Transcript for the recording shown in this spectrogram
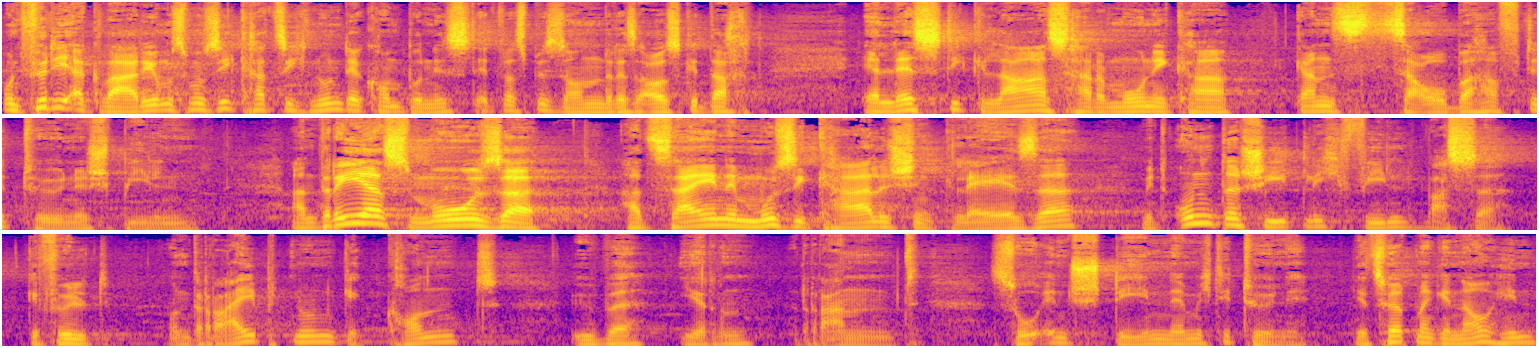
Und für die Aquariumsmusik hat sich nun der Komponist etwas Besonderes ausgedacht. Er lässt die Glasharmonika ganz zauberhafte Töne spielen. Andreas Moser hat seine musikalischen Gläser mit unterschiedlich viel Wasser gefüllt und reibt nun gekonnt über ihren Rand. So entstehen nämlich die Töne. Jetzt hört man genau hin,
